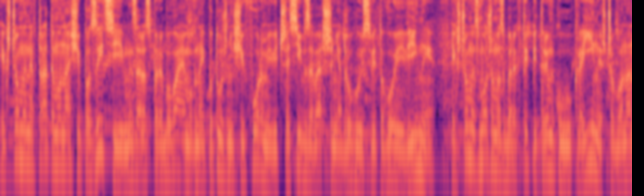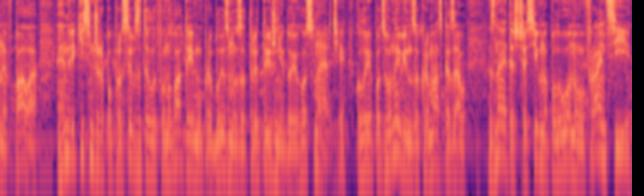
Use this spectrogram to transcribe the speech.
Якщо ми не втратимо наші позиції, ми зараз перебуваємо в найпотужнішій формі від часів завершення Другої світової війни. Якщо ми зможемо зберегти підтримку України, щоб вона не впала, Генрі Кісінджер попросив зателефонувати йому приблизно за три тижні до його смерті. Коли я подзвонив, він зокрема сказав: знаєте, з часів Наполеону у Франції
